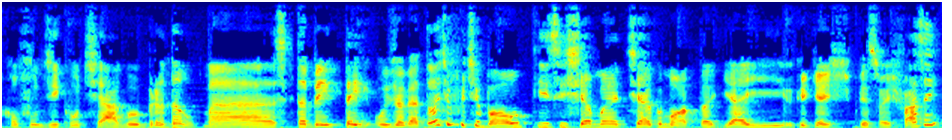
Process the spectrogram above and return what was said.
confundir com o Tiago Brandão. Mas também tem um jogador de futebol que se chama Tiago Mota. E aí, o que, que as pessoas fazem?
